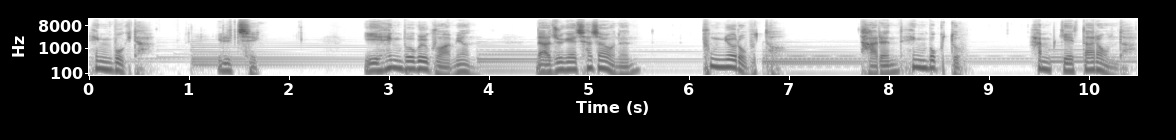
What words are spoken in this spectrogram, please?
행복이다. 일찍 이 행복을 구하면 나중에 찾아오는 풍요로부터 다른 행복도 함께 따라온다.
